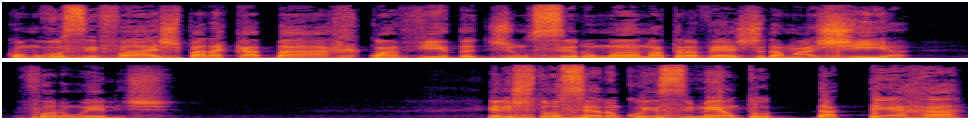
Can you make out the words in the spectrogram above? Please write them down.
Como você faz para acabar com a vida de um ser humano através da magia? Foram eles. Eles trouxeram conhecimento da terra,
